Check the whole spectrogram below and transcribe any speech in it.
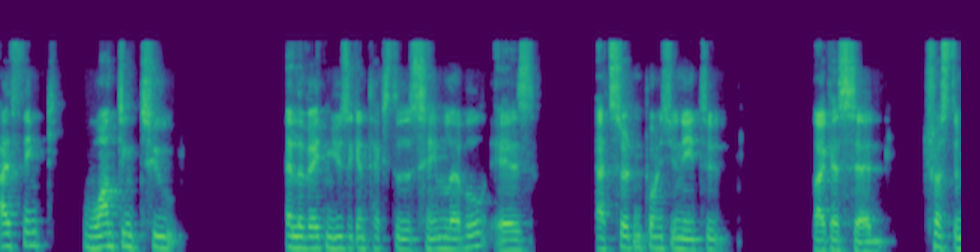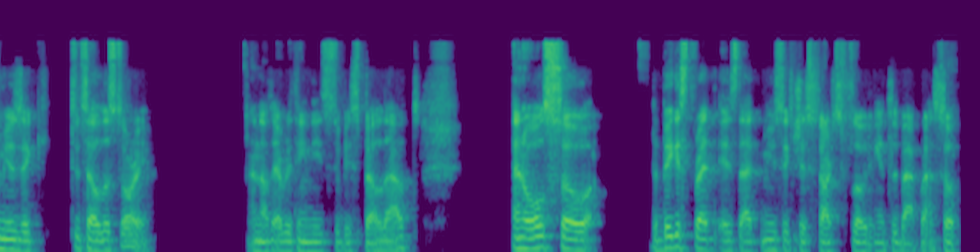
I think, wanting to elevate music and text to the same level is at certain points you need to, like I said, trust the music to tell the story and not everything needs to be spelled out. And also, the biggest threat is that music just starts floating into the background. So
